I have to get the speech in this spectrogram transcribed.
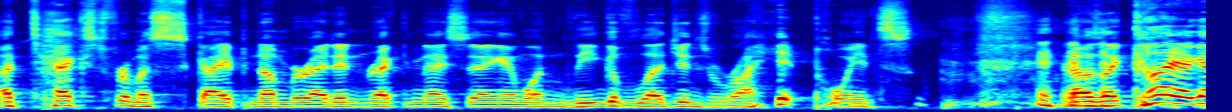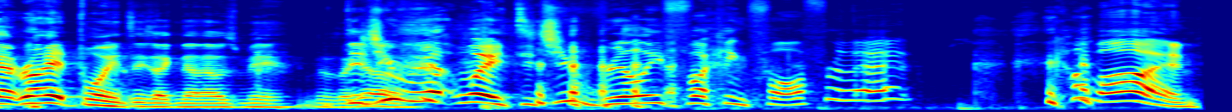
a text from a Skype number I didn't recognize, saying I won League of Legends riot points, and I was like, "Kai, I got riot points." He's like, "No, that was me." I was like, Did you "Oh." re- wait? Did you really fucking fall for that? Come on,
